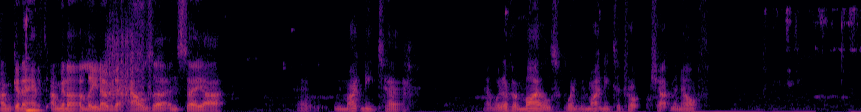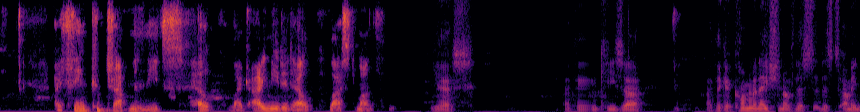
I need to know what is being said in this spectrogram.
I'm gonna have. To, I'm gonna lean over to Hauser and say, uh, uh, "We might need to, uh, wherever Miles went, we might need to drop Chapman off." I think Chapman needs help, like I needed help last month. Yes, I think he's. Uh, I think a combination of this. This. I mean,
